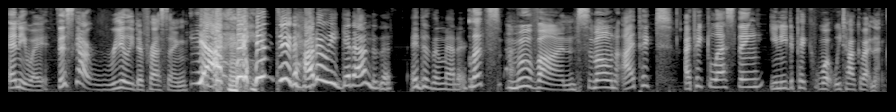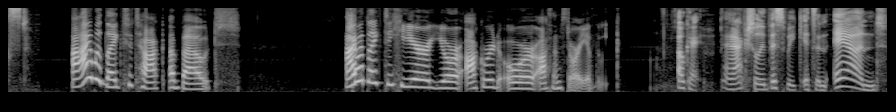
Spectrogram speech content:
Anyway, this got really depressing. Yeah, it did. How do we get onto this? It doesn't matter. Let's move on. Simone, I picked I picked the last thing. You need to pick what we talk about next. I would like to talk about. I would like to hear your awkward or awesome story of the week. Okay. And actually this week it's an and.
